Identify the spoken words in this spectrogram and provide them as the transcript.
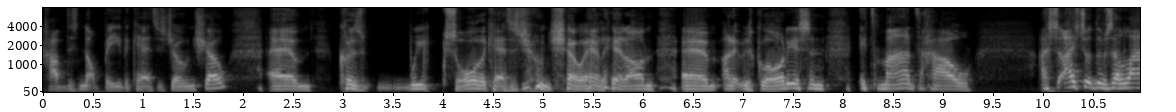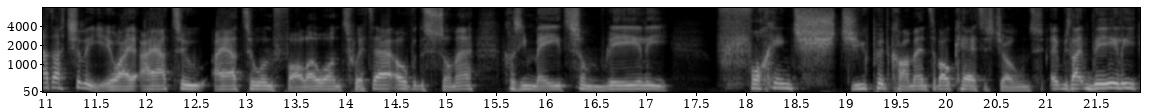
have this not be the Curtis Jones show, because we saw the Curtis Jones show earlier on, um, and it was glorious. And it's mad how. I saw, I saw there was a lad actually who I, I had to I had to unfollow on Twitter over the summer because he made some really fucking stupid comment about Curtis Jones. It was like really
